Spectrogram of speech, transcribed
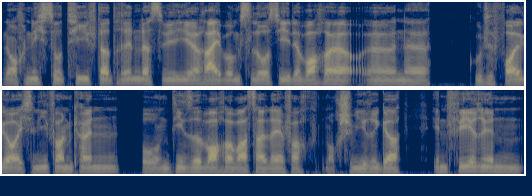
noch nicht so tief da drin, dass wir hier reibungslos jede Woche äh, eine gute Folge euch liefern können. Und diese Woche war es halt einfach noch schwieriger. In Ferien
